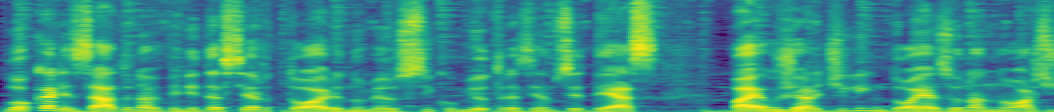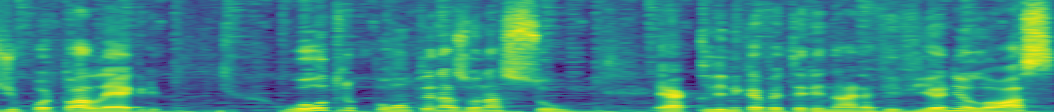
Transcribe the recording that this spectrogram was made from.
localizado na Avenida Sertório, número 5310, bairro Jardim Lindóia, zona norte de Porto Alegre. O outro ponto é na zona sul. É a Clínica Veterinária Viviane Loss,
